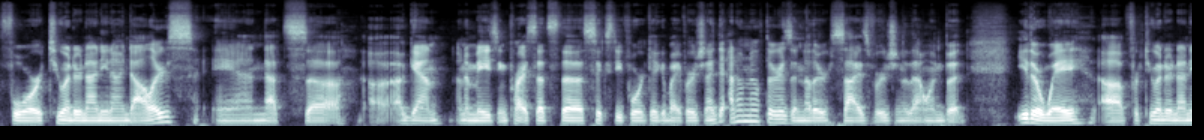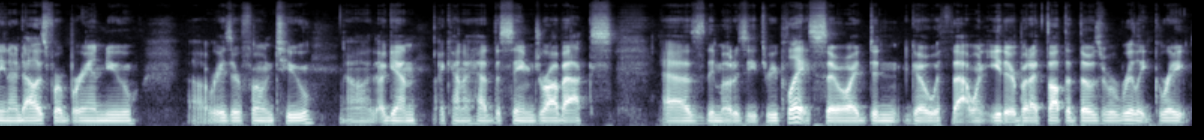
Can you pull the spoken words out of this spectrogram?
for $299 and that's uh, uh, again an amazing price that's the 64 gigabyte version I d- I don't know if there is another size version of that one but either way uh, for $299 for a brand new uh, Razer Phone 2 uh, again, I kind of had the same drawbacks as the Moto Z3 Play, so I didn't go with that one either. But I thought that those were really great,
